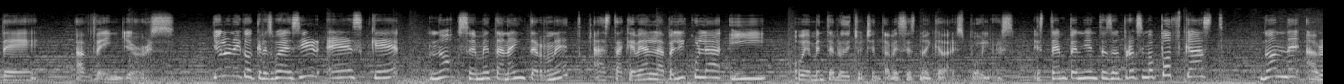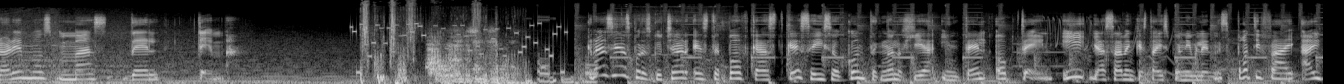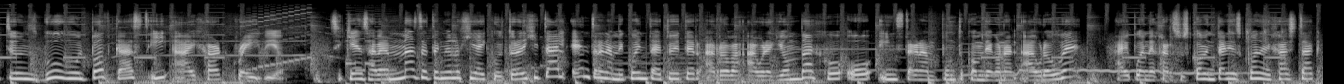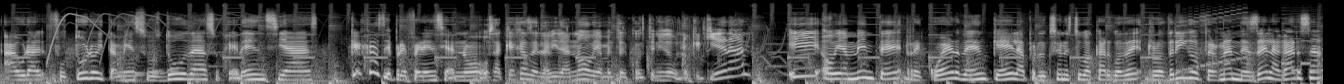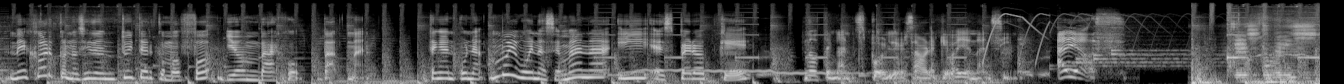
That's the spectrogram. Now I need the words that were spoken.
de Avengers. Yo lo único que les voy a decir es que no se metan a internet hasta que vean la película y obviamente lo he dicho 80 veces, no hay que dar spoilers. Estén pendientes del próximo podcast donde hablaremos más del tema. Gracias por escuchar este podcast que se hizo con tecnología Intel Optane y ya saben que está disponible en Spotify, iTunes, Google Podcast y iHeartRadio. Si quieren saber más de tecnología y cultura digital, entren a mi cuenta de Twitter arroba aura-bajo o instagram.com diagonal aurav. Ahí pueden dejar sus comentarios con el hashtag auralfuturo y también sus dudas, sugerencias, quejas de preferencia, no, o sea, quejas de la vida, no, obviamente el contenido, lo que quieran. Y obviamente recuerden que la producción estuvo a cargo de Rodrigo Fernández de la Garza, mejor conocido en Twitter como fo-batman. Tengan una muy buena semana y espero que no tengan spoilers ahora que vayan al cine. Adiós. Esto es...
